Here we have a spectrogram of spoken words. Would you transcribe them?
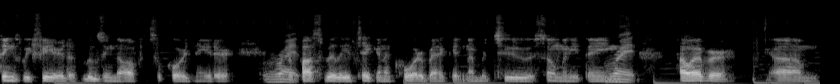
things we feared of losing the offensive coordinator, right. the possibility of taking a quarterback at number two, so many things. Right. However, um,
